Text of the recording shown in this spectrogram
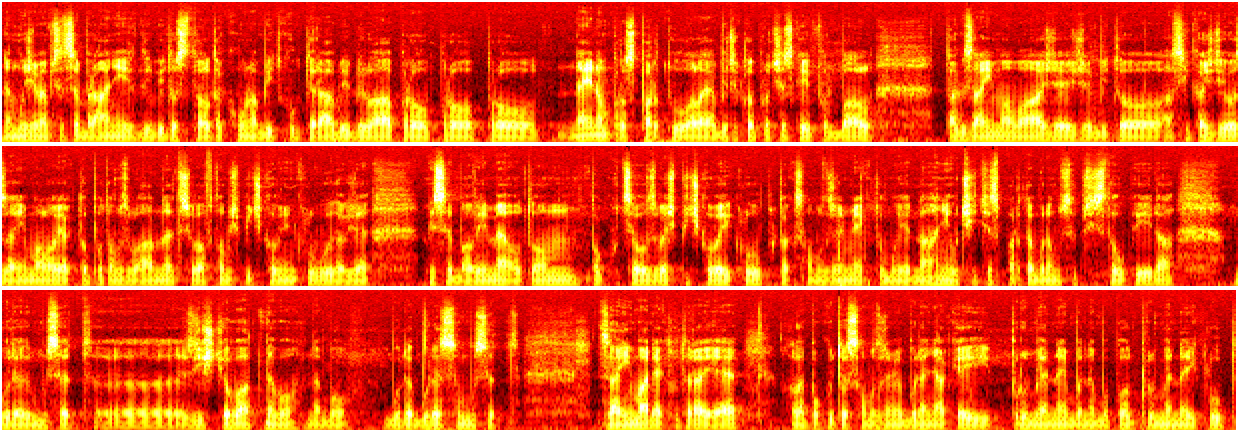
nemůžeme přece bránit, kdyby dostal takovou nabídku, která by byla pro, pro, pro nejenom pro Spartu, ale já bych řekl pro český fotbal tak zajímavá, že, že by to asi každého zajímalo, jak to potom zvládne třeba v tom špičkovém klubu. Takže my se bavíme o tom, pokud se ozve špičkový klub, tak samozřejmě k tomu jednání určitě Sparta bude muset přistoupit a bude muset eh, zjišťovat nebo, nebo bude, bude se muset zajímat, jak to teda je, ale pokud to samozřejmě bude nějaký průměrný nebo podprůměrný klub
